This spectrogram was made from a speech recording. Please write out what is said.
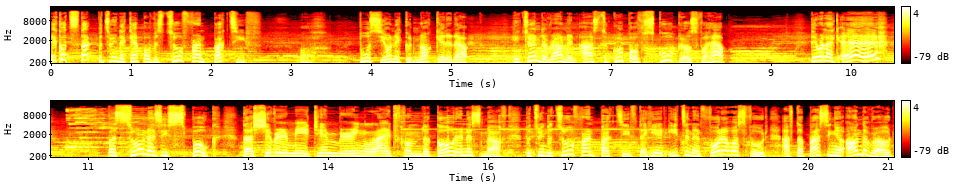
It got stuck between the gap of his two front buck teeth. Oh, Busione could not get it out. He turned around and asked a group of schoolgirls for help. They were like, eh? But soon as he spoke, the shivering me timbering light from the gold in his mouth between the two front buck teeth that he had eaten and thought it was food after passing it on the road,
